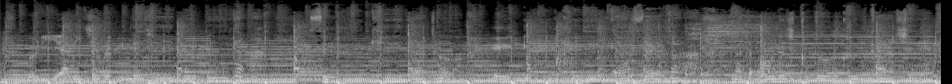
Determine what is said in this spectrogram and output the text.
無理やり自分で自分が好きだと言い聞かせばまた同じことを繰り返し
